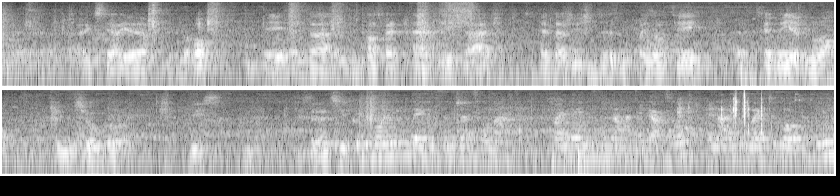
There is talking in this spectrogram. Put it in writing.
euh, à l'extérieur de l'Europe, et elle va vous transmettre un message. Elle va juste vous présenter euh, très brièvement M. Oberoi. Please, Good morning, ladies and gentlemen. My name is Nina Menegato, and I would like to welcome you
